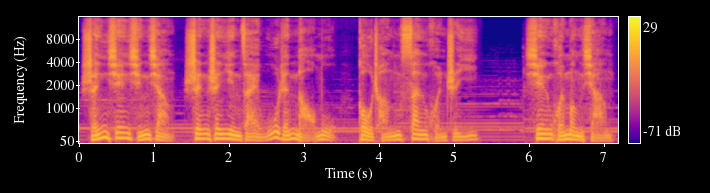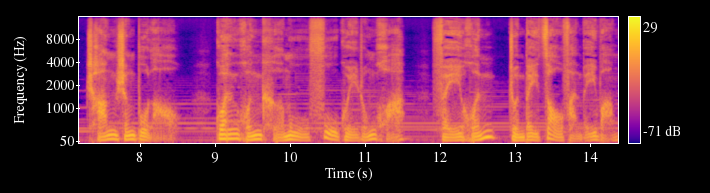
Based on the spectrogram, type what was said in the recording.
神仙形象深深印在无人脑目，构成三魂之一。仙魂梦想长生不老，官魂渴慕富贵荣华。匪魂准备造反为王，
